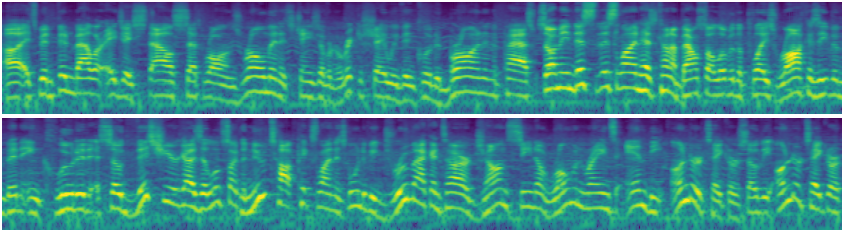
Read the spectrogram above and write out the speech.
Uh, it's been Finn Balor, AJ Styles, Seth Rollins, Roman. It's changed over to Ricochet. We've included Braun in the past. So, I mean, this, this line has kind of bounced all over the place. Rock has even been included. So this year, guys, it looks like the new Top Picks line is going to be Drew McIntyre, John Cena, Roman Reigns, and The Undertaker. So The Undertaker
